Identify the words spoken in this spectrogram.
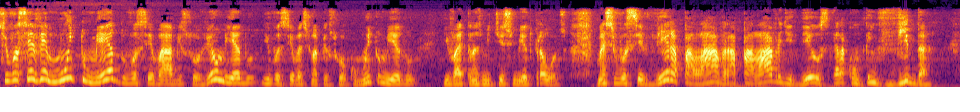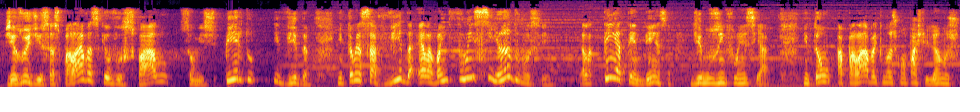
Se você vê muito medo, você vai absorver o medo e você vai ser uma pessoa com muito medo e vai transmitir esse medo para outros. Mas se você ver a palavra, a palavra de Deus, ela contém vida. Jesus disse: "As palavras que eu vos falo são espírito e vida". Então essa vida, ela vai influenciando você. Ela tem a tendência de nos influenciar. Então, a palavra que nós compartilhamos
